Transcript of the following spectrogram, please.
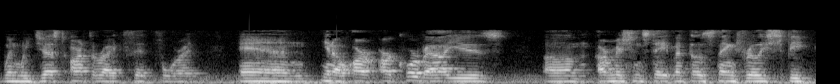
when we just aren't the right fit for it, and you know our our core values, um, our mission statement, those things really speak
